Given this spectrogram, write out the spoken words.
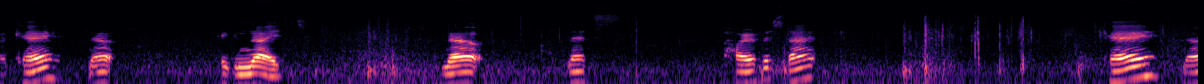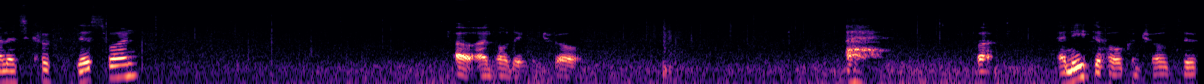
Okay, now ignite. Now let's harvest that. Okay, now let's cook this one. Oh, I'm holding control. Ah, but I need to hold control too.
